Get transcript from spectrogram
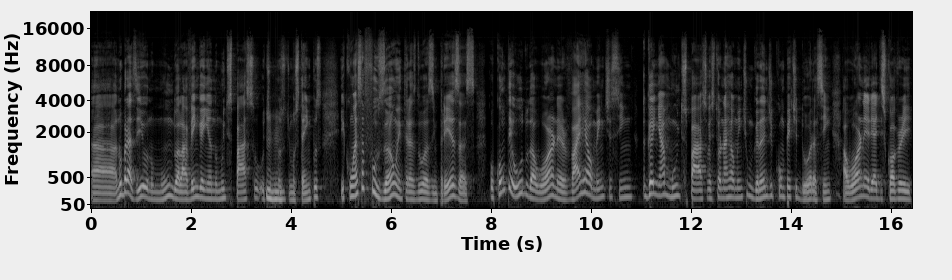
ah, no Brasil, no mundo, ela vem ganhando muito espaço Uhum. nos últimos tempos. E com essa fusão entre as duas empresas, o conteúdo da Warner vai realmente, assim, ganhar muito espaço, vai se tornar realmente um grande competidor, assim. A Warner e a Discovery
